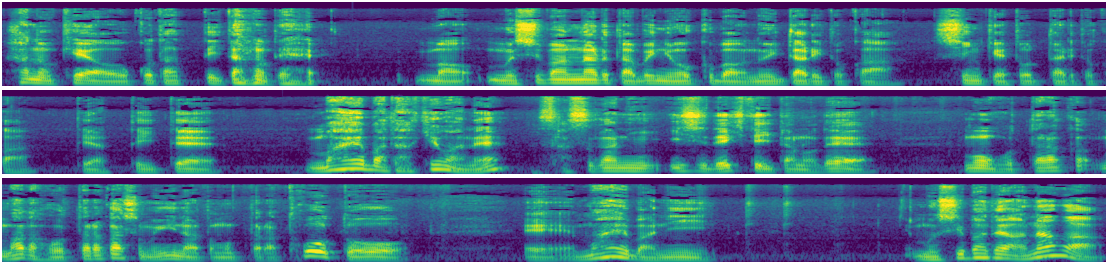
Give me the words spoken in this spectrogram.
歯のケアを怠っていたので まあ虫歯になるたびに奥歯を抜いたりとか神経取ったりとかってやっていて前歯だけはねさすがに維持できていたのでもうほったらかまだほったらかしてもいいなと思ったらとうとう、えー、前歯に虫歯で穴が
